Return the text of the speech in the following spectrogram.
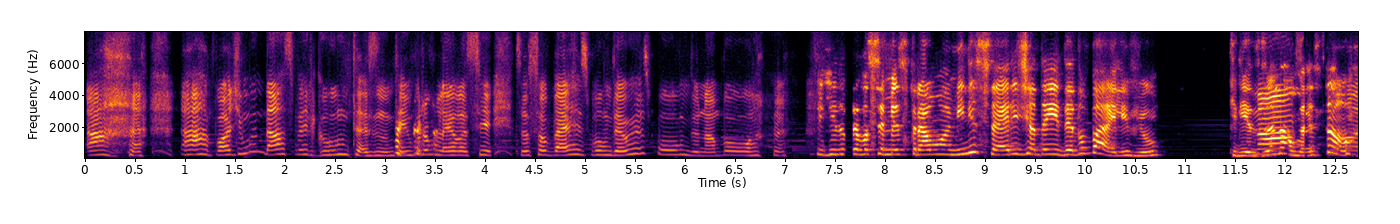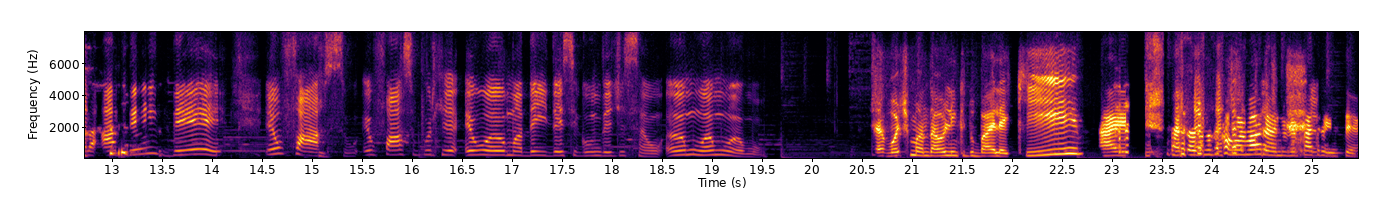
Ah, ah, pode mandar as perguntas, não tem problema. Se, se eu souber responder, eu respondo, na boa. Pedindo pra você mestrar uma minissérie de AD&D no baile, viu? Queria dizer Nossa não, mas não. AD&D, eu faço. Eu faço porque eu amo a D&D segunda edição. Amo, amo, amo. Já vou te mandar o link do baile aqui. Ai, tá todo mundo comemorando, viu, Patrícia?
